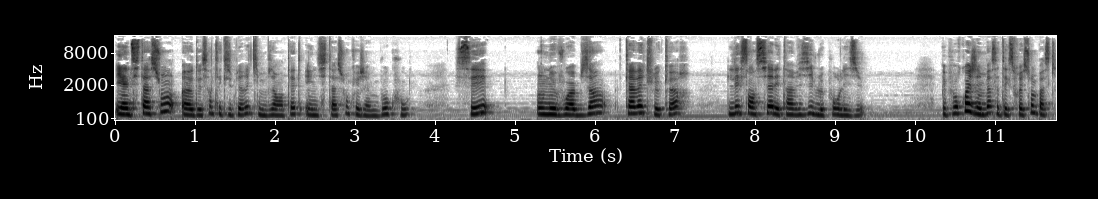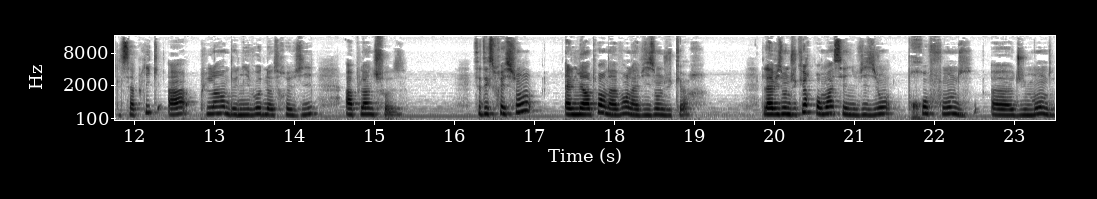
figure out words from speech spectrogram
Et il y a une citation euh, de Saint-Exupéry qui me vient en tête et une citation que j'aime beaucoup, c'est On ne voit bien qu'avec le cœur, l'essentiel est invisible pour les yeux. Et pourquoi j'aime bien cette expression? Parce qu'il s'applique à plein de niveaux de notre vie, à plein de choses. Cette expression, elle met un peu en avant la vision du cœur. La vision du cœur, pour moi, c'est une vision profonde euh, du monde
